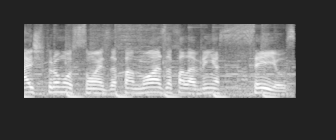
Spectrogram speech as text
as promoções, a famosa palavrinha sales.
